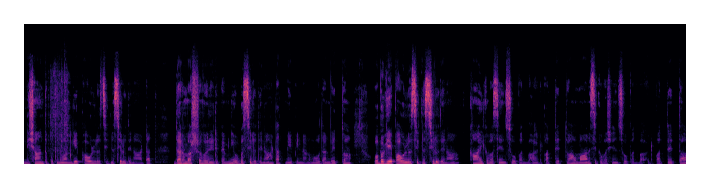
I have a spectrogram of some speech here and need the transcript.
නිශාන්ත පුතනුවන්ගේ පවුල්ල සිටින සිලු දෙනාටත් ධර්මශ්‍රවනයට පැමිණි ඔබ සිලු දෙනාටත් මේ පින් අනුමෝදන් වෙත්වා. ඔබගේ පවුල්ල සිටින සිලු දෙනා කායික වසයෙන් සූපත් භාවට පත්වෙත්වා මානසික වශයෙන් සූපත් භාවට පත්වෙත්තා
